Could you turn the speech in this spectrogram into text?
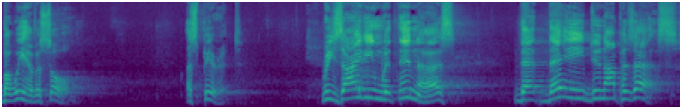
but we have a soul, a spirit, residing within us that they do not possess.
